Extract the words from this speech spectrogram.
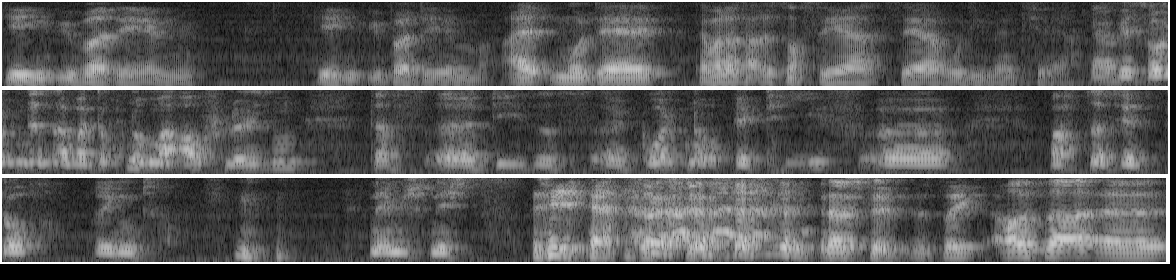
gegenüber dem, gegenüber dem alten Modell. Da war das alles noch sehr, sehr rudimentär. Ja, wir sollten das aber doch nochmal auflösen, dass äh, dieses äh, goldene Objektiv, äh, was das jetzt doch bringt. Nämlich nichts. ja, das stimmt. Das stimmt. Es bringt außer äh,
